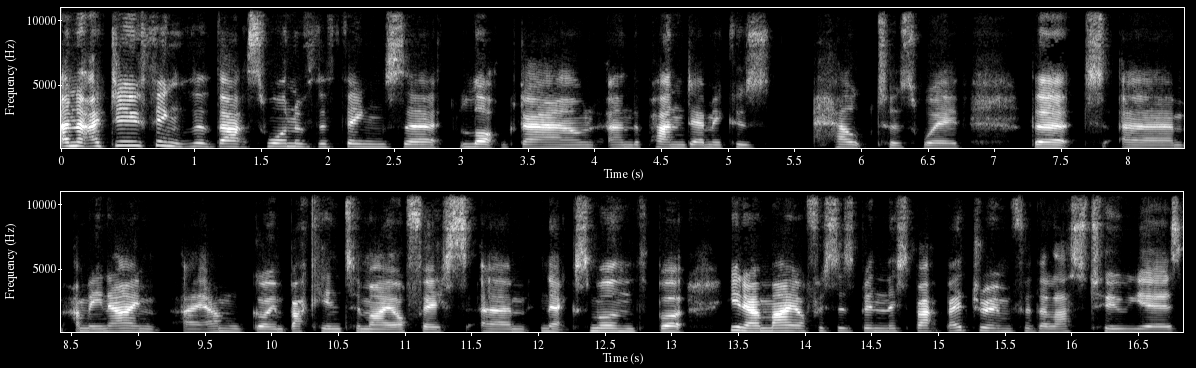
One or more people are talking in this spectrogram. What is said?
And I do think that that's one of the things that lockdown and the pandemic has helped us with that um i mean i'm i am going back into my office um next month but you know my office has been this back bedroom for the last two years.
